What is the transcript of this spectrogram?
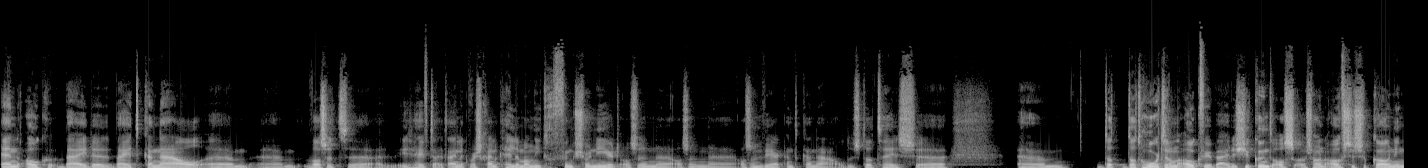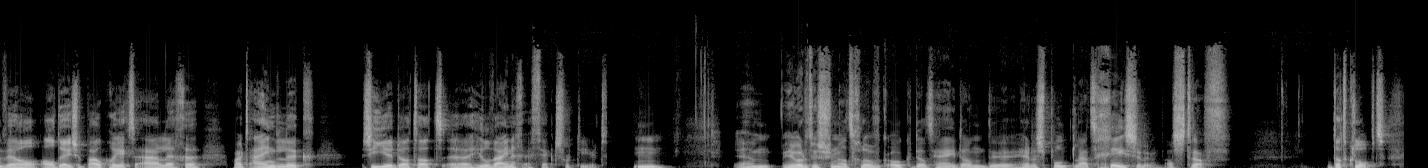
En ook bij, de, bij het kanaal um, um, was het, heeft uiteindelijk waarschijnlijk helemaal niet gefunctioneerd als een, als een, als een werkend kanaal. Dus dat is. Um, dat, dat hoort er dan ook weer bij. Dus je kunt als zo'n Oosterse koning wel al deze bouwprojecten aanleggen, maar uiteindelijk zie je dat dat heel weinig effect sorteert. Mm. Herodotus vermeldt geloof ik ook dat hij dan de Hellespont laat geeselen als straf. Dat klopt.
